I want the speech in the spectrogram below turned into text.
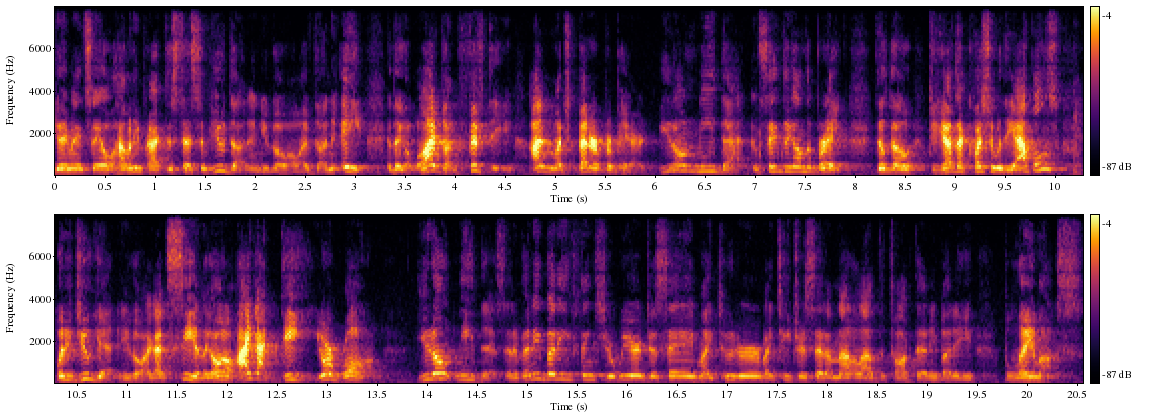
they might say, "Oh, how many practice tests have you done?" And you go, "Oh, I've done eight. And they go, "Well, I've done 50. I'm much better prepared." You don't need that. And same thing on the break. They'll go, "Did you have that question with the apples? What did you get?" And you go, "I got C." And they go, "No, I got D. You're wrong." You don't need this. And if anybody thinks you're weird, just say, my tutor, my teacher said I'm not allowed to talk to anybody. Blame us.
